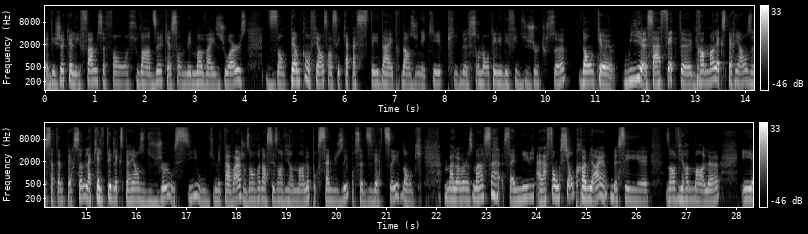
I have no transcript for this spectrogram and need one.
Euh, déjà que les femmes se font souvent dire qu'elles sont des mauvaises joueuses, disons, perdre confiance en ses capacités d'être dans une équipe, puis de surmonter les défis du jeu, tout ça. Donc, euh, oui, euh, ça affecte grandement l'expérience de certaines personnes, la qualité de l'expérience du jeu aussi ou du métavers. Je veux dire, on va dans ces environnements-là pour s'amuser, pour se divertir. Donc, malheureusement, ça nuit à la fonction première de ces environnements-là et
